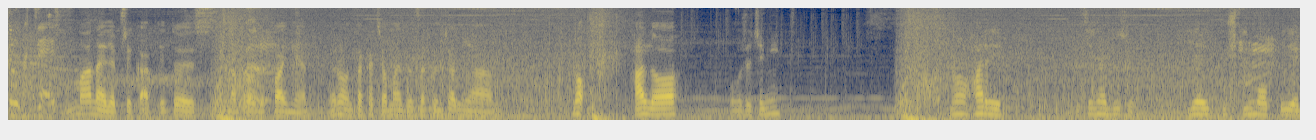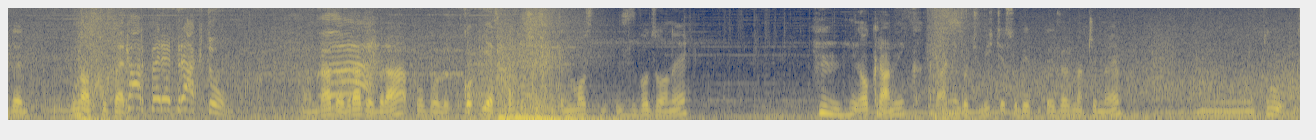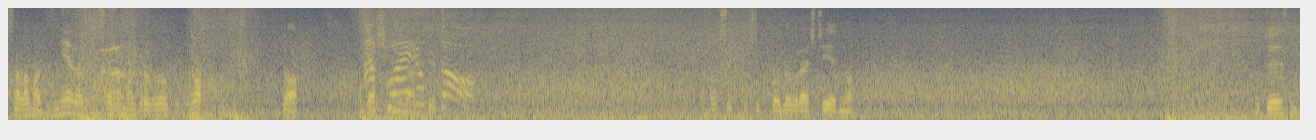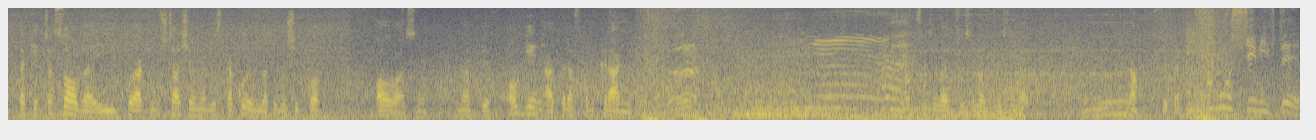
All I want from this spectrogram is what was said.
Sukces! Ma najlepsze karty, to jest naprawdę fajnie. Ron taka ciamajda z zakończami, a... No, halo! Pomożecie mi? No, Harry! Jesteś najbliżej. Jejku, ślimoku jeden. No, super. Carpe retractum! Dobra, dobra, dobra, powolutku. Jest, opuściliśmy ten most zwodzony. Hmm, no kranik, kranik oczywiście sobie tutaj zaznaczymy. Mm, tu salamandr, nie, na tym salamandrowy. No, to. Erupto! No szybko, szybko, dobra, jeszcze jedno. Bo to jest takie czasowe i po jakimś czasie one wyskakują, dlatego szybko... O właśnie, najpierw ogień, a teraz ten kranik. No przesuwaj, przesuwaj, przesuwaj. No, super. Pomóżcie mi w tym!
